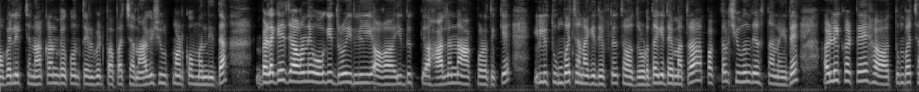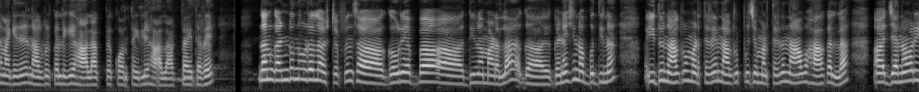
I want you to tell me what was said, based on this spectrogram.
ಮೊಬೈಲಿಗೆ ಚೆನ್ನಾಗಿ ಕಾಣಬೇಕು ಅಂತ ಹೇಳ್ಬಿಟ್ಟು ಪಾಪ ಚೆನ್ನಾಗಿ ಶೂಟ್ ಮಾಡ್ಕೊಂಬಂದಿದ್ದ. ಬೆಳಗ್ಗೆ ಜಾವನೇ ಹೋಗಿದ್ರು, ಇಲ್ಲಿ ಇದಕ್ಕೆ ಹಾಲನ್ನು ಹಾಕ್ಬರೋದಕ್ಕೆ. ಇಲ್ಲಿ ತುಂಬ ಚೆನ್ನಾಗಿದೆ ಫ್ರೆಂಡ್ಸ್ ದೊಡ್ಡದಾಗಿದೆ ಮಾತ್ರ. ಪಕ್ಕದಲ್ಲಿ ಶಿವನ ದೇವಸ್ಥಾನ ಇದೆ. ಹಳ್ಳಿಕಟ್ಟೆ ತುಂಬ ಚೆನ್ನಾಗಿದೆ. ನಾಗರಕಲ್ಲಿಗೆ ಹಾಲು ಹಾಕಬೇಕು ಅಂತ ಇಲ್ಲಿ ಹಾಲು ಹಾಕ್ತಾ ಇದ್ದಾರೆ. ನನ್ನ ಗಂಡು ನೋಡಲ್ಲ ಅಷ್ಟೇ. ಫ್ರೆಂಡ್ಸ್ ಗೌರಿ ಹಬ್ಬ ದಿನ ಮಾಡಲ್ಲ. ಗಣೇಶನ ಹಬ್ಬದ ದಿನ ಇದು ನಾಗರು ಮಾಡ್ತಾರೆ, ನಾಗರ ಪೂಜೆ ಮಾಡ್ತಾರೆ. ನಾವು ಹಾಗಲ್ಲ. ಜನವರಿ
